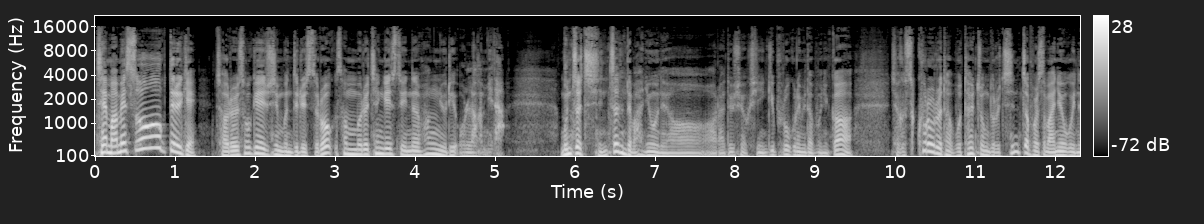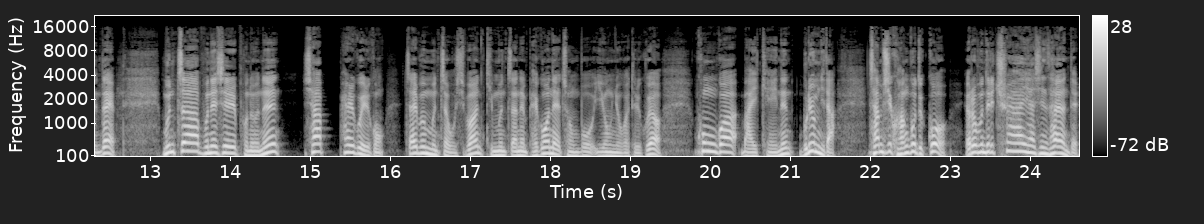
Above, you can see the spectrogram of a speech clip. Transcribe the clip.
제 마음에 쏙 들게 저를 소개해 주신 분들일수록 선물을 챙길 수 있는 확률이 올라갑니다. 문자 진짜 근데 많이 오네요. 아, 라디오쇼 역시 인기 프로그램이다 보니까 제가 스크롤을 다 못할 정도로 진짜 벌써 많이 오고 있는데 문자 보내실 번호는 샵 8910 짧은 문자 50원 긴 문자는 100원의 정보 이용료가 들고요. 콩과 마이케이는 무료입니다. 잠시 광고 듣고 여러분들이 try 하신 사연들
